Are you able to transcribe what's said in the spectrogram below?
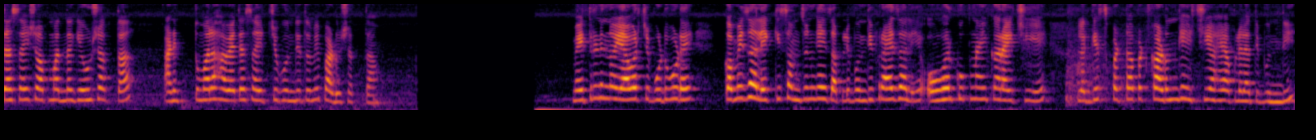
त्या साईज शॉपमधनं घेऊ शकता. आणि तुम्हाला हव्या त्या साईजची बुंदी तुम्ही पाडू शकता. मैत्रिणींनो यावरचे बुडबुडे कमी झाले की समजून घ्यायचं. आपली बुंदी फ्राय झाली ओव्हर कुक नाही करायची आहे. लगेच पटापट काढून घ्यायची आहे आपल्याला ती बुंदी.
